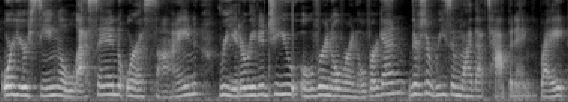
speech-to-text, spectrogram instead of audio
or you're seeing a lesson or a sign reiterated to you over and over and over again, there's a reason why that's happening, right?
